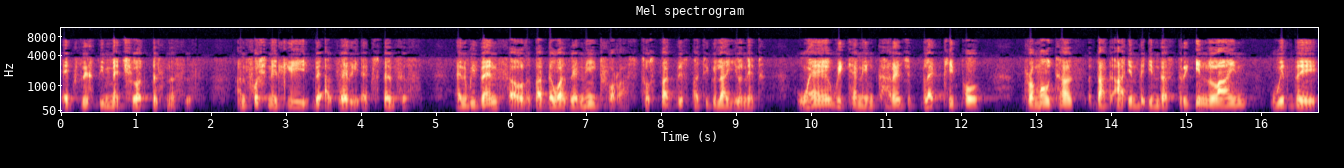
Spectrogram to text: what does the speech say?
existing matured businesses, unfortunately, they are very expensive. And we then felt that there was a need for us to start this particular unit where we can encourage black people, promoters that are in the industry in line with the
